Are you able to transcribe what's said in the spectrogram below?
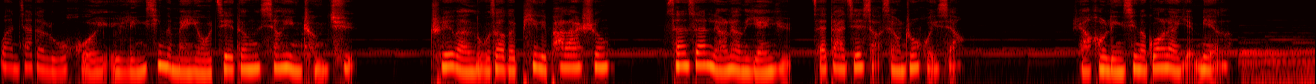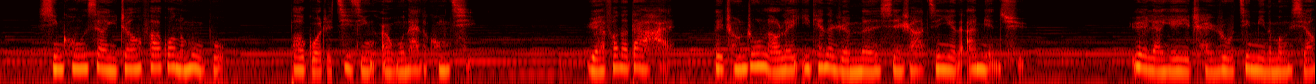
万家的炉火与零星的煤油街灯相映成趣，吹碗炉灶的噼里啪啦声，三三两两的言语在大街小巷中回响。然后零星的光亮也灭了，星空像一张发光的幕布，包裹着寂静而无奈的空气。远方的大海为城中劳累一天的人们献上今夜的安眠曲。月亮也已沉入静谧的梦乡，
